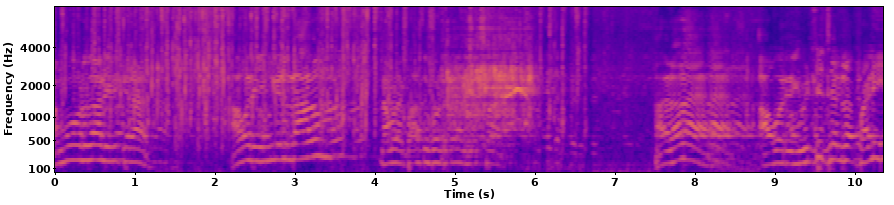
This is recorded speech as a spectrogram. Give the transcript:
நம்மோடு தான் இருக்கிறார். அவர் எங்கிருந்தாலும் நம்மளை பார்த்து கொண்டு தான் இருப்பார். அதனால அவர் விட்டு சென்ற பணி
